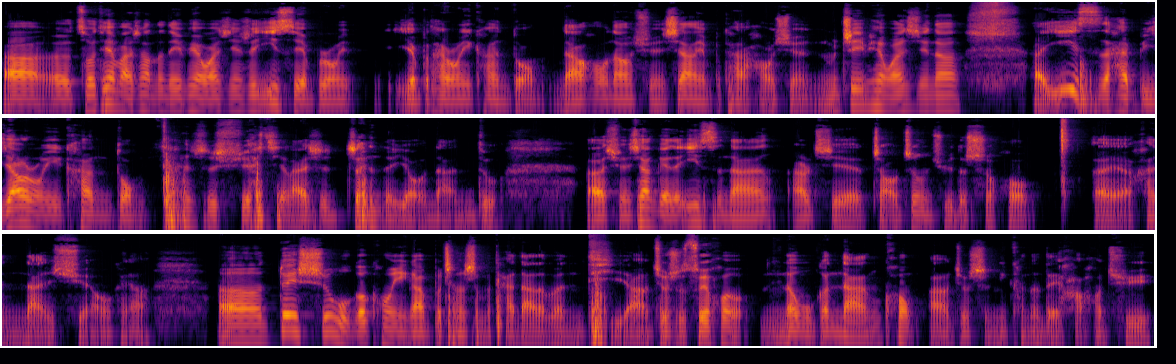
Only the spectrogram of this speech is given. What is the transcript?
啊。呃，昨天晚上的那篇完形是意思也不容易，也不太容易看懂，然后呢，选项也不太好选。那么这篇完形呢，啊，意思还比较容易看懂，但是学起来是真的有难度。呃，选项给的意思难，而且找证据的时候，哎呀，很难选。OK 啊。呃，对十五个空应该不成什么太大的问题啊，就是最后那五个难空啊，就是你可能得好好去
